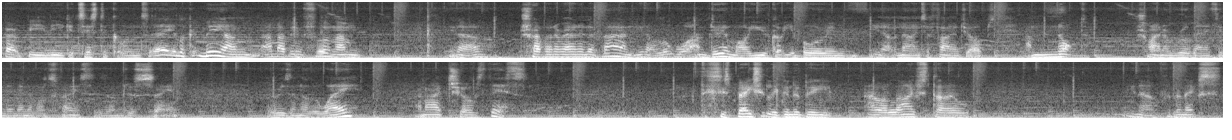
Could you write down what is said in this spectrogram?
about being egotistical and say, "Hey, look at me! I'm I'm having fun. I'm, you know, traveling around in a van. You know, look what I'm doing while you've got your boring, you know, nine to five jobs. I'm not trying to rub anything in anyone's faces. I'm just saying there is another way, and I chose this this is basically going to be our lifestyle you know, for the next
